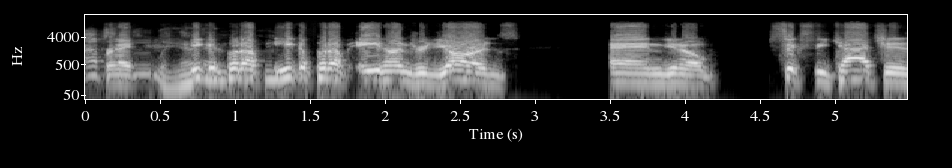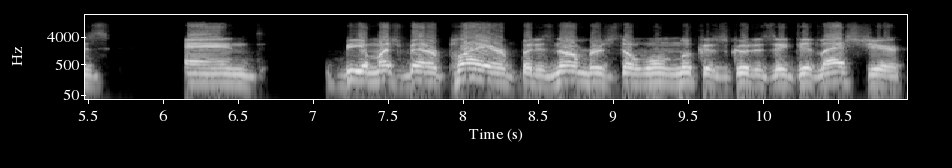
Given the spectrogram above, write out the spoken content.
Absolutely. Mm-hmm. he could put up he could put up 800 yards and you know 60 catches and be a much better player but his numbers don't won't look as good as they did last year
